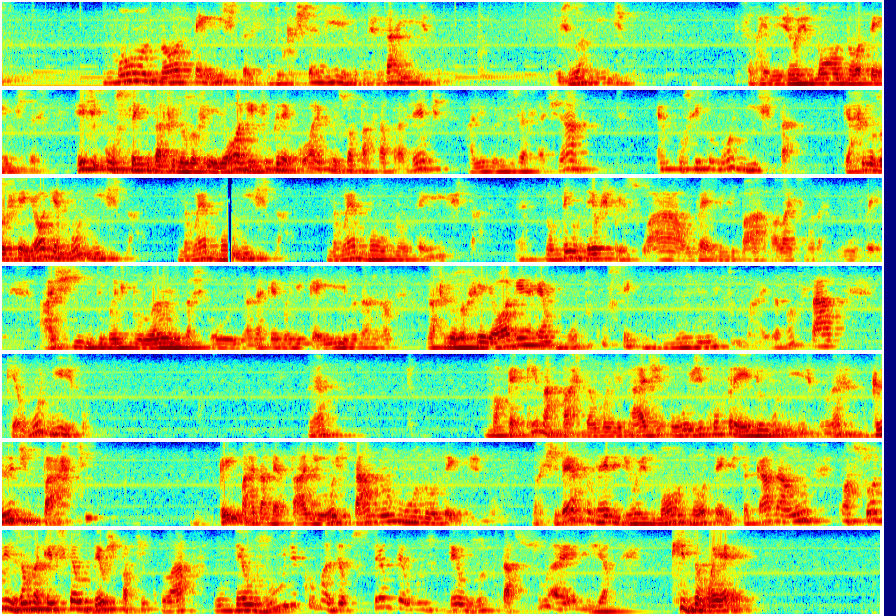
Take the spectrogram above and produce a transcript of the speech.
monoteístas do cristianismo, do judaísmo, do islamismo. São religiões monoteístas. Esse conceito da filosofia yoga que o Gregório começou a passar para a gente, ali nos 17 anos, é um conceito monista. Porque a filosofia yoga é monista, não é monista, não é monoteísta. Né? Não tem um Deus pessoal, um velhinho de barba lá em cima das nuvens, agindo e manipulando as coisas, né? aquele maniqueísmo, não, não na filosofia yoga é um outro conceito muito mais avançado, que é o monismo. Né? Uma pequena parte da humanidade hoje compreende o monismo. Né? Grande parte, bem mais da metade hoje, está no monoteísmo. As diversas religiões monoteístas, cada um com a sua visão daquele seu Deus particular, um Deus único, mas é o seu Deus, Deus único da sua religião, que não é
